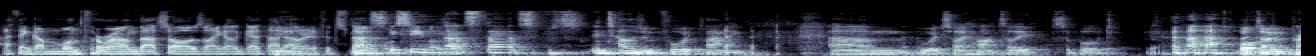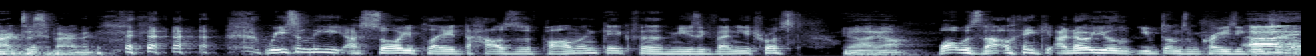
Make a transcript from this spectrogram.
I think a month around that. So I was like, I'll get that yeah. done if it's. That's you see, that's that's intelligent forward planning, um, which I heartily support. Yeah. but well, don't practice yeah. apparently. Recently, I saw you played the Houses of Parliament gig for the Music Venue Trust. Yeah, yeah. What was that like? I know you you've done some crazy gigs. Uh,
